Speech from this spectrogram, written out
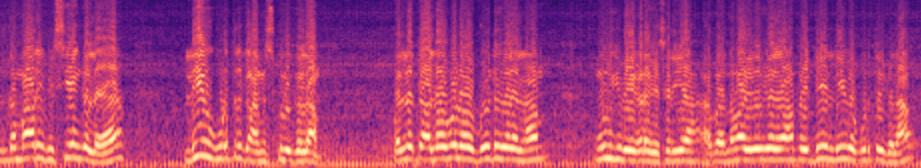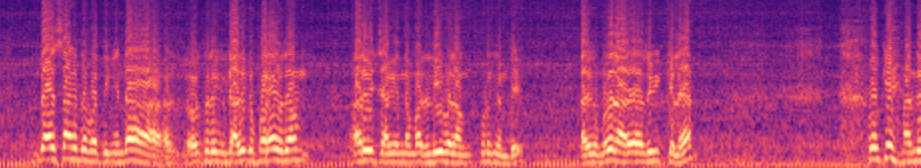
இந்த மாதிரி விஷயங்களை லீவு கொடுத்துருக்கலாம் ஸ்கூலுக்கெல்லாம் வெள்ளத்தால் எவ்வளோ வீடுகள் எல்லாம் மூழ்கி போய் கிடக்கு சரியா? அப்போ அந்த மாதிரி இதுக்கெல்லாம் போயிட்டு லீவை கொடுத்துருக்கலாம். இந்த அரசாங்கத்தை பார்த்தீங்கன்னா ஒருத்தருக்கு அதுக்கு பிறகு தான் அறிவிச்சாங்க இந்த மாதிரி லீவெல்லாம் கொடுங்கண்டு அதுக்கு முதல்ல அதை அறிவிக்கலை. ஓகே அந்த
